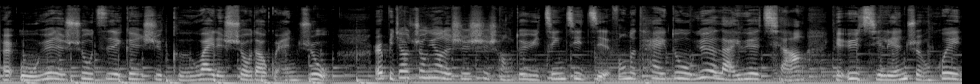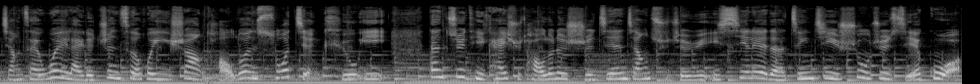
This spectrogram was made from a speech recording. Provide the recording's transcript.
而五月的数字更是格外的受到关注。而比较重要的是，市场对于经济解封的态度越来越强，也预期联准会将在未来的政策会议上讨论缩减 QE。但具体开始讨论的时间将取决于一系列的经济数据结果，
